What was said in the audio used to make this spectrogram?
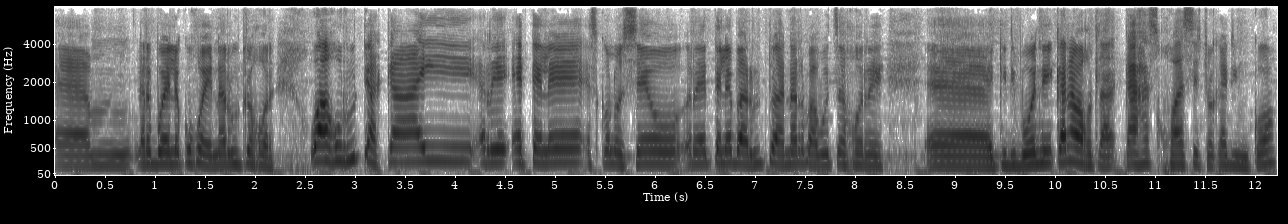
um re boele ko go wena re utlwe gore wa go ruta kae re etele sekolo seo re etele barutwana re ba botse gore um ke di bone. Kana wa go tla ka sekgwa setso ka dinko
